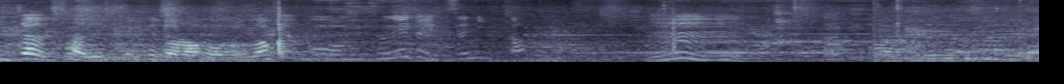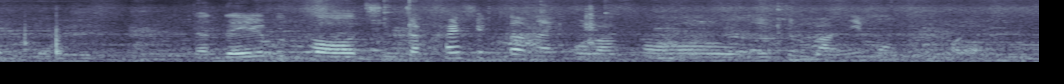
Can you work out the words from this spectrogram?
진짜 자주 시키더라고 거기서. 뭐 정해져 있으니까. 음. 나 내일부터 진짜 칼식단 할 거라서 오늘 좀 많이 먹을 거야.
